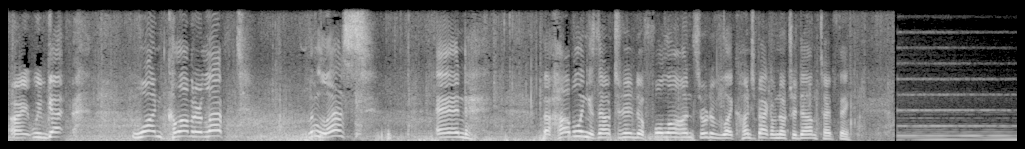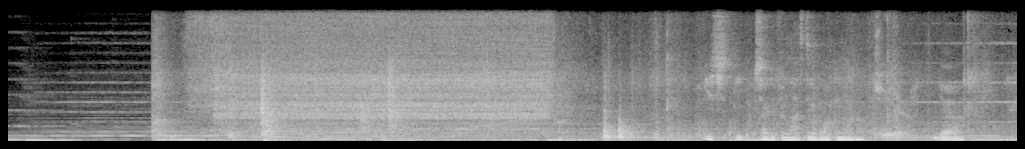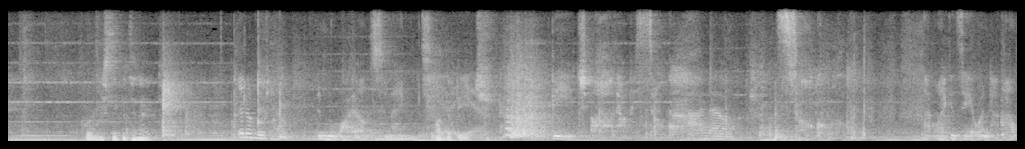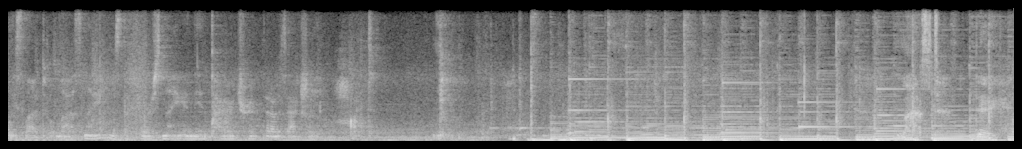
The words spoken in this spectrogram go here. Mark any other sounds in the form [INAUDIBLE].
All right, we've got one kilometer left, a little less, and the hobbling is now turned into a full-on sort of like Hunchback of Notre Dame type thing. You excited for the last day of walking, Largo? Yeah. Yeah. Where are we sleeping tonight? In a hotel. In the wild tonight. On the beach. Beach. Oh, that would be so cool. I know. So cool. Well, I can say it when how we slept, but last night was the first night in the entire trip that I was actually hot. Last day.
